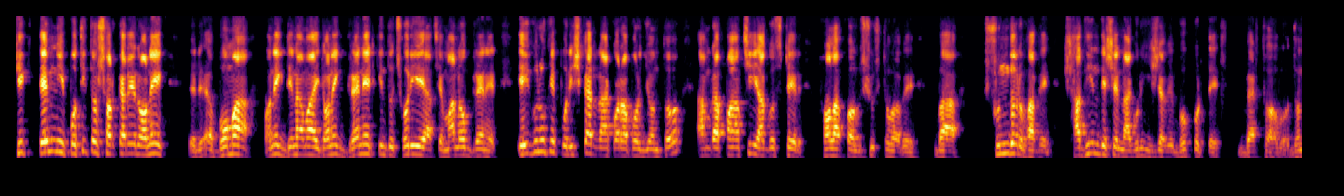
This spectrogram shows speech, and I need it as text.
ঠিক তেমনি পতিত সরকারের অনেক বোমা, অনেক ডিনামাইট অনেক গ্রেনেড কিন্তু ছড়িয়ে আছে, মানব গ্রেনেড এইগুলোকে পরিষ্কার না করা পর্যন্ত আমরা পাঁচই আগস্টের ফলাফল সুষ্ঠুভাবে বা সুন্দরভাবে স্বাধীন দেশের নাগরিক হিসাবে ভোগ করতে ব্যর্থ হব। ধন্যবাদ।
